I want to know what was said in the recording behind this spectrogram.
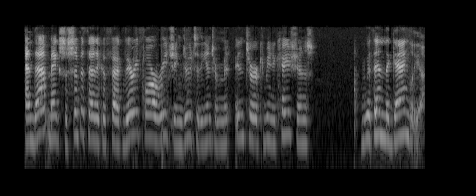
And that makes the sympathetic effect very far-reaching due to the inter intercommunications within the ganglia.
